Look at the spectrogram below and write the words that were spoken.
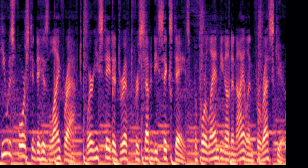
He was forced into his life raft, where he stayed adrift for 76 days, before landing on an island for rescue.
